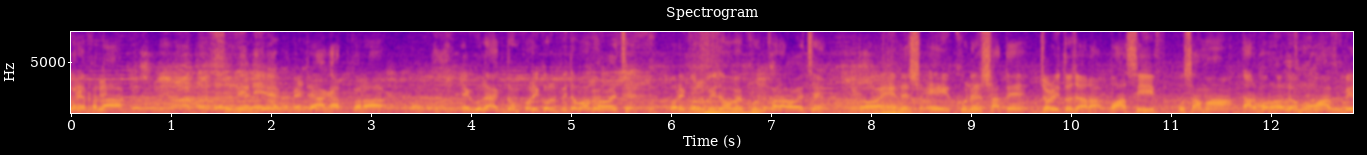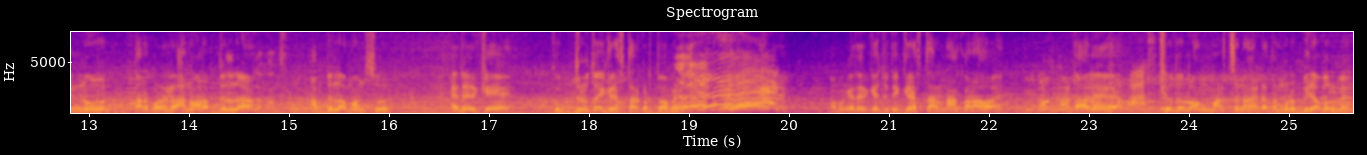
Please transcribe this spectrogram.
করে ফেলা ছুরি দিয়ে পেটে আঘাত করা, এগুলো একদম পরিকল্পিতভাবে হয়েছে, পরিকল্পিতভাবে খুন করা হয়েছে। তো এদের এই খুনের সাথে জড়িত যারা, ওয়াসিফ, উসামা, তারপর হলো মুয়াজ বিন নূর, তারপর হলো আনোয়ার আবদুল্লাহ আবদুল্লাহ মনসুর, এদেরকে খুব দ্রুতই গ্রেফতার করতে হবে। এবং এদেরকে যদি গ্রেফতার না করা হয়, তাহলে শুধু লং মার্চ না, এটা তো মুরব্বীরা বলবেন।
